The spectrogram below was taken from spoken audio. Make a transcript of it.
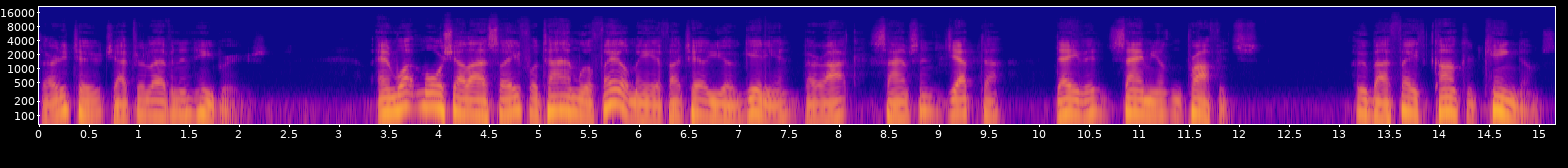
32, chapter 11 in Hebrews. And what more shall I say? For time will fail me if I tell you of Gideon, Barak, Samson, Jephthah, David, Samuel, and prophets, who by faith conquered kingdoms,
